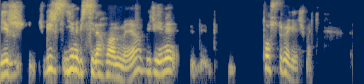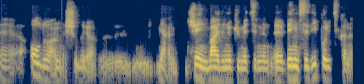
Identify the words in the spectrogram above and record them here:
bir, bir yeni bir silahlanmaya, bir yeni bir postüre geçmek e, olduğu anlaşılıyor. Yani şeyin Biden hükümetinin e, benimsediği politikanın.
